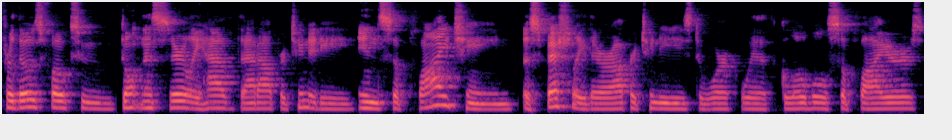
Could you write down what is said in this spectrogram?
for those folks who don't necessarily have that opportunity in supply chain, especially there are opportunities to work with global suppliers,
